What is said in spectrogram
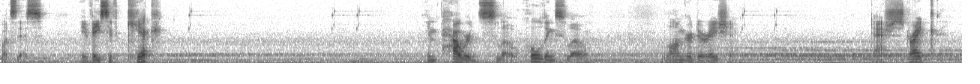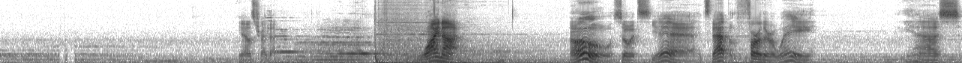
What's this? Evasive kick? Empowered slow. Holding slow. Longer duration. Dash strike. Yeah, let's try that. Why not? Oh, so it's, yeah, it's that, but farther away. Yes.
